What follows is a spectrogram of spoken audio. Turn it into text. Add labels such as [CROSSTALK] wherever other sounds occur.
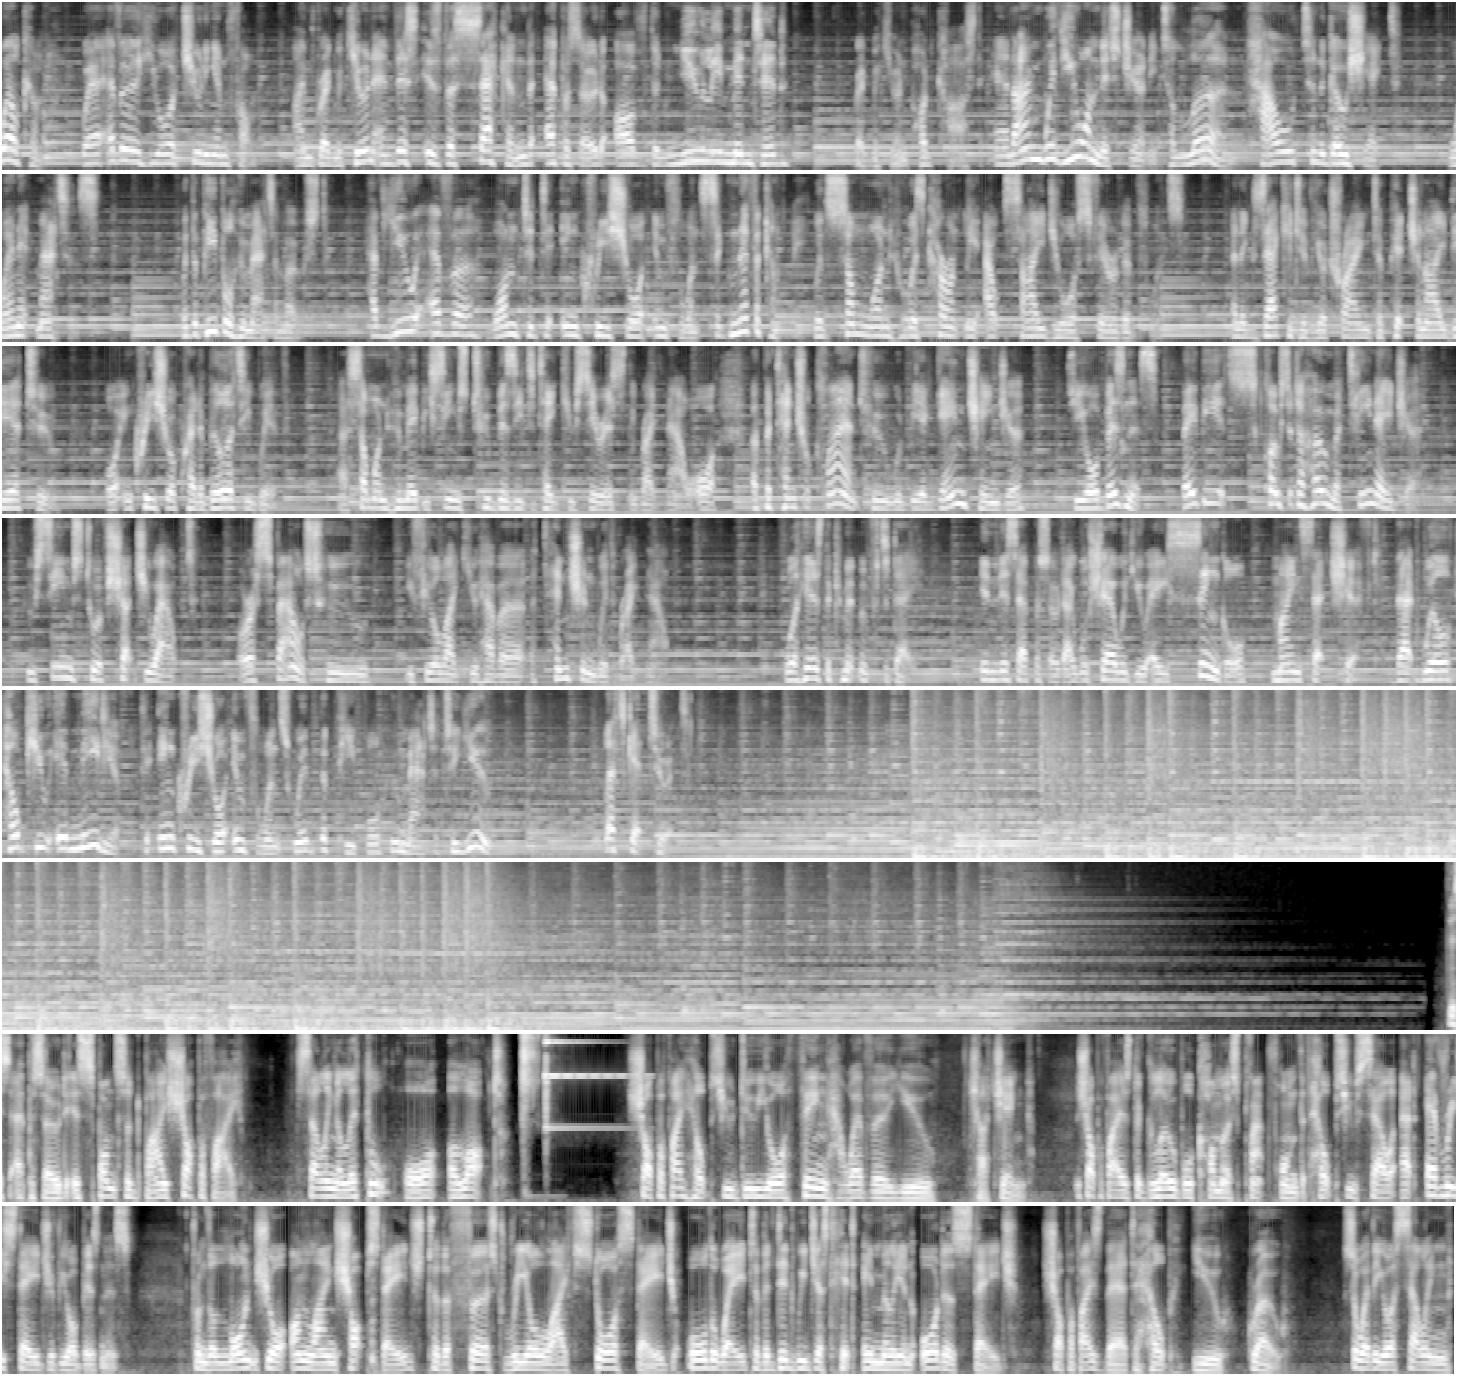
Welcome, wherever you're tuning in from. I'm Greg McKeown, and this is the second episode of the newly minted Greg McKeown podcast. And I'm with you on this journey to learn how to negotiate when it matters with the people who matter most. Have you ever wanted to increase your influence significantly with someone who is currently outside your sphere of influence? An executive you're trying to pitch an idea to or increase your credibility with? Uh, someone who maybe seems too busy to take you seriously right now, or a potential client who would be a game changer to your business. Maybe it's closer to home, a teenager who seems to have shut you out, or a spouse who you feel like you have a, a tension with right now? Well, here's the commitment for today. In this episode, I will share with you a single mindset shift that will help you immediately to increase your influence with the people who matter to you. Let's get to it. This episode is sponsored by Shopify. Selling a little or a lot. Shopify helps you do your thing however you cha-ching. Shopify is the global commerce platform that helps you sell at every stage of your business. From the launch your online shop stage to the first real life store stage, all the way to the did we just hit a million orders stage. Shopify's there to help you grow. So whether you're selling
